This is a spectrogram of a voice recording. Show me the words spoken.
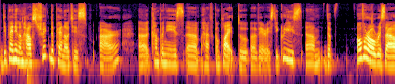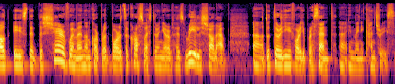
Depending on how strict the penalties are, uh, companies um, have complied to various degrees. Um, the overall result is that the share of women on corporate boards across Western Europe has really shot up uh, to 30 40% uh, in many countries.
